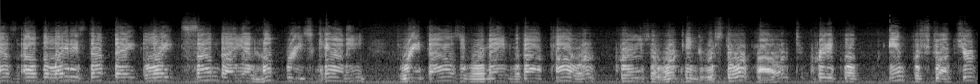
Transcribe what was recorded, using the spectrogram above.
As of the latest update late Sunday in Humphreys County, 3,000 remained without power. Crews are working to restore power to critical infrastructure,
